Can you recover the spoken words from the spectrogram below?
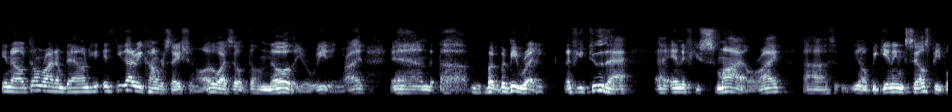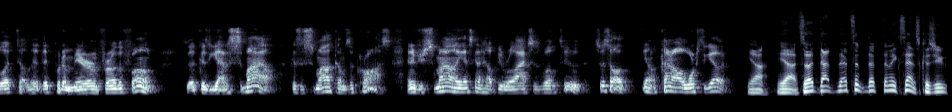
you know, don't write them down. You, you got to be conversational, otherwise they'll, they'll know that you're reading, right? And uh, but but be ready. And if you do that, uh, and if you smile, right? Uh, you know, beginning salespeople, they, they put a mirror in front of the phone because so, you got to smile because the smile comes across. And if you're smiling, that's going to help you relax as well too. So it's all you know, kind of all works together. Yeah, yeah. So that, that a, that that makes sense because you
